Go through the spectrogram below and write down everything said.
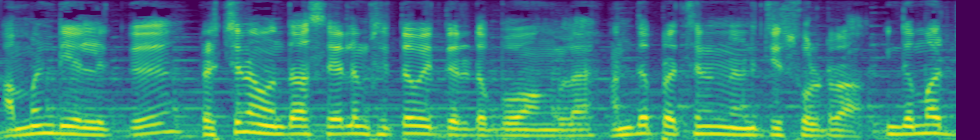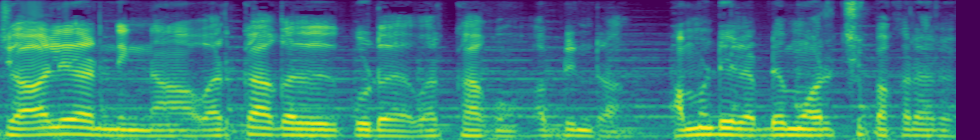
அமண்டியலுக்கு பிரச்சனை வந்தா சேலம் சித்த வைத்திருட்ட போவாங்களே அந்த பிரச்சனை நினைச்சு சொல்றா. இந்த மாதிரி ஜாலியா இருந்தீங்கன்னா ஒர்க் ஆகாதது கூட ஒர்க் ஆகும் அப்படின்றா. அமண்டியல் அப்படியே முறைச்சு பாக்குறாரு.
